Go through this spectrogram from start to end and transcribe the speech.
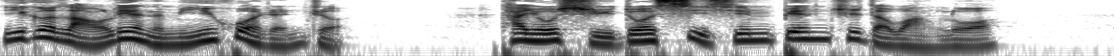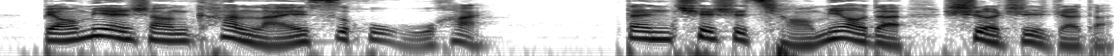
一个老练的迷惑人者，他有许多细心编织的网罗，表面上看来似乎无害，但却是巧妙的设置着的，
